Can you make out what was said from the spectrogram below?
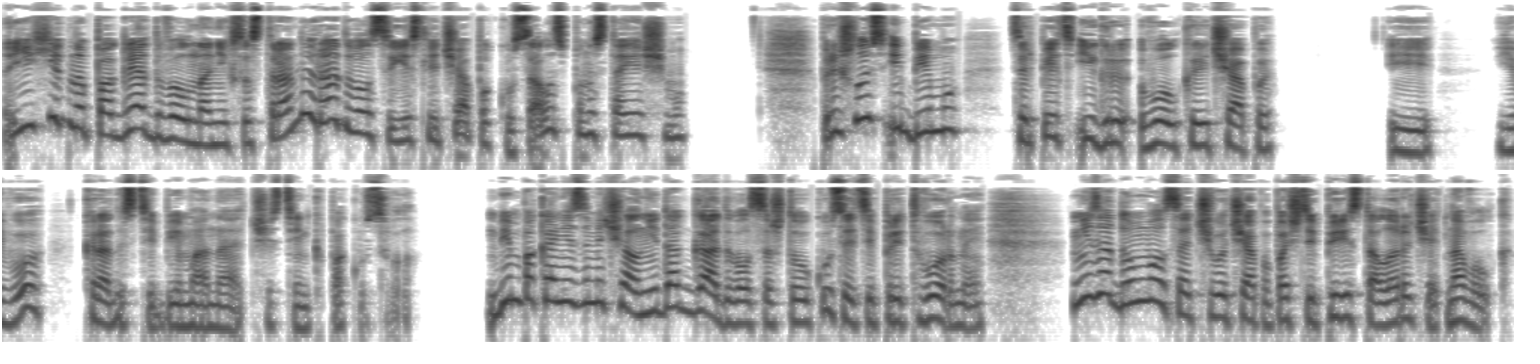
Ехидно поглядывал на них со стороны, радовался, если Чапа кусалась по-настоящему. Пришлось и Биму терпеть игры волка и Чапы. И его, к радости Бима, она частенько покусывала. Бим пока не замечал, не догадывался, что укусы эти притворные, не задумывался, отчего Чапа почти перестала рычать на волка.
